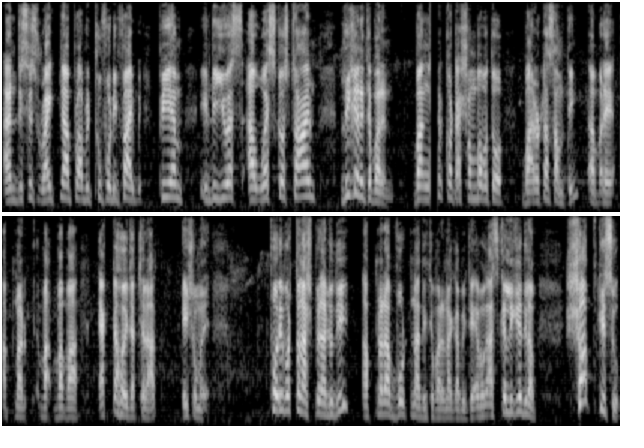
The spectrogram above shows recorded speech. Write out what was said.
and this is right না probably two forty five P M in the US west coast time লিখে নিতে পারেন। বাংলার কটা সম্ভবত বারোটা সামথিং মানে আপনার বা- বা বা একটা হয়ে যাচ্ছে রাত এই সময়ে। পরিবর্তন আসবে না যদি আপনারা ভোট না দিতে পারেন আগামীতে। এবং আজকে লিখে দিলাম সব কিছু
